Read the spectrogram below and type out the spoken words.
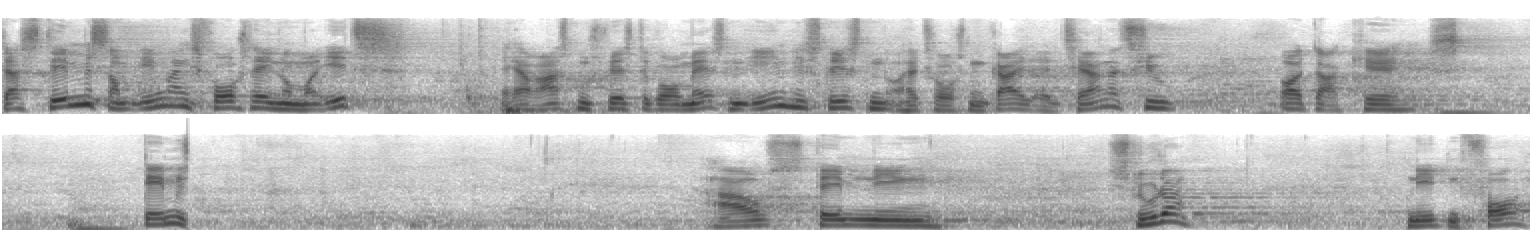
Der stemmes om ændringsforslag nummer 1 af hr. Rasmus Vestergaard Madsen (EL) og hr. Torsten Gejl Alternativ, og der kan stemmes. Afstemningen slutter. 19 for,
